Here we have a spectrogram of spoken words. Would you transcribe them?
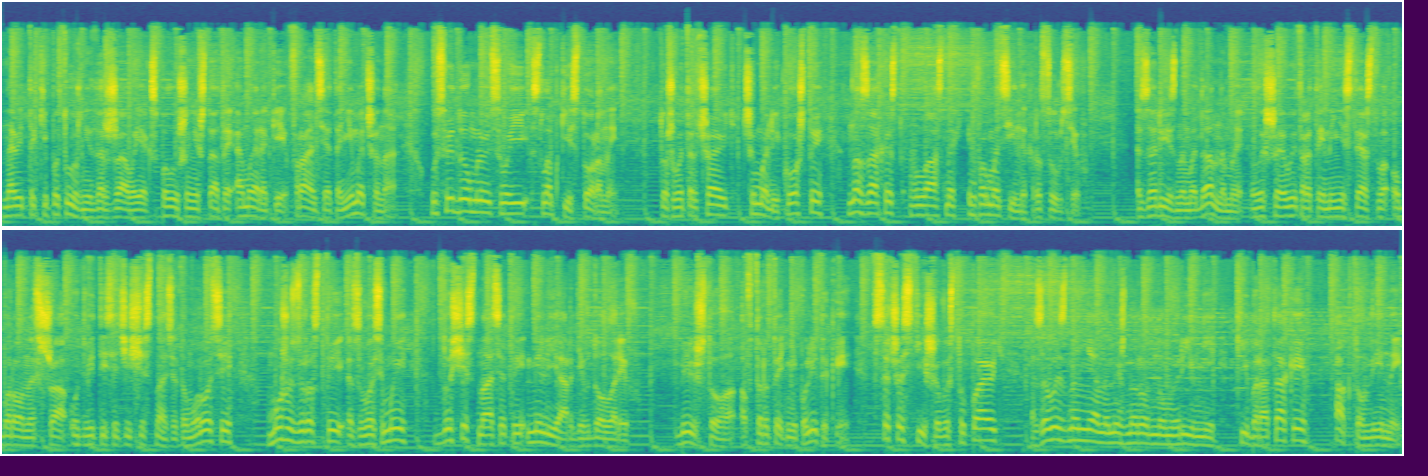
Навіть такі потужні держави, як Сполучені Штати Америки, Франція та Німеччина, усвідомлюють свої слабкі сторони, тож витрачають чималі кошти на захист власних інформаційних ресурсів. За різними даними, лише витрати Міністерства оборони США у 2016 році можуть зрости з 8 до 16 мільярдів доларів. Більш того, авторитетні політики все частіше виступають за визнання на міжнародному рівні кібератаки актом війни.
